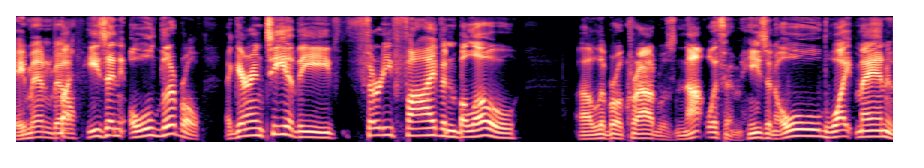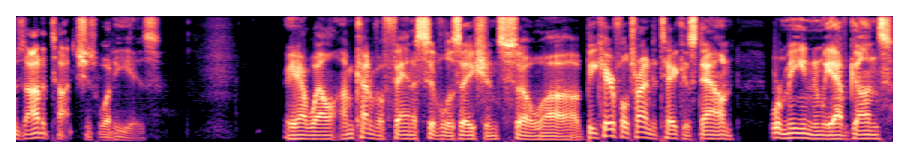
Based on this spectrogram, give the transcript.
Amen, Bill. But he's an old liberal. I guarantee you the 35 and below uh, liberal crowd was not with him. He's an old white man who's out of touch, is what he is. Yeah, well, I'm kind of a fan of civilization, so uh, be careful trying to take us down. We're mean and we have guns.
